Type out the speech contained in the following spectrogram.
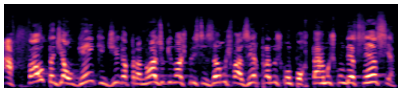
a falta de alguém que diga para nós o que nós precisamos fazer para nos comportarmos com decência.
